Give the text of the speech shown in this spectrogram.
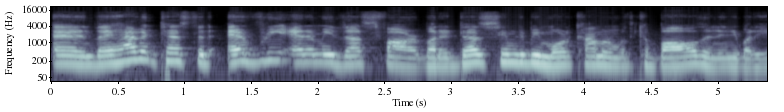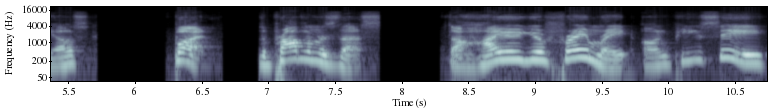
and they haven't tested every enemy thus far. But it does seem to be more common with Cabal than anybody else. But the problem is this: the higher your frame rate on PC,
